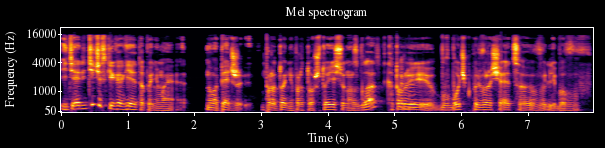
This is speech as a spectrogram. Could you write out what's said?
И теоретически, как я это понимаю, ну, опять же, про то, не про то, что есть у нас глаз, который в бочку превращается, в, либо в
